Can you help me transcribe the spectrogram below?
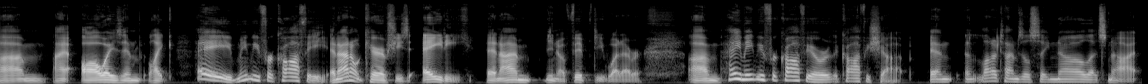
Um, I always am like, hey, meet me for coffee. And I don't care if she's 80 and I'm, you know, 50, whatever. Um, hey, meet me for coffee over at the coffee shop. And, a lot of times they'll say, no, let's not.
